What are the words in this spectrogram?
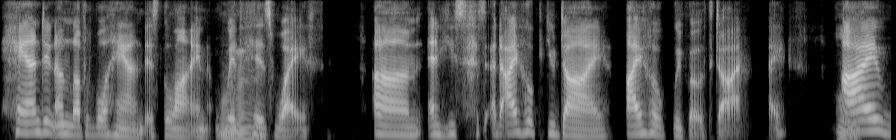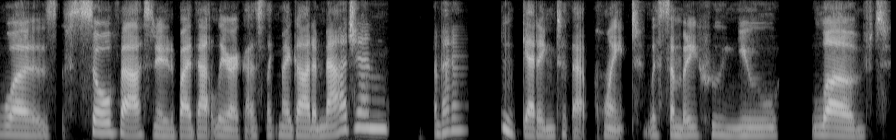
hand in unlovable hand is the line with mm. his wife. Um, and he says, and I hope you die. I hope we both die. Mm. I was so fascinated by that lyric. I was like, my God, imagine, imagine getting to that point with somebody who you loved,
